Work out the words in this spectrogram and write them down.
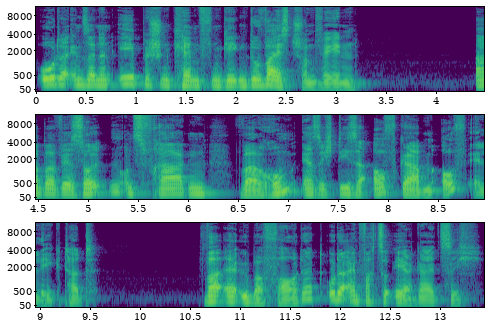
oder in seinen epischen Kämpfen gegen du weißt schon wen. Aber wir sollten uns fragen, warum er sich diese Aufgaben auferlegt hat. War er überfordert oder einfach zu ehrgeizig?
